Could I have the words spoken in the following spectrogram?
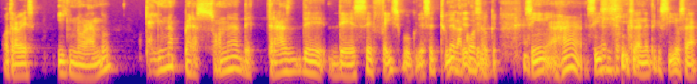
otra vez ignorando que hay una persona detrás de, de ese Facebook, de ese tweet. De la cosa. lo que, sí, ajá, sí, sí, sí, la neta que sí, o sea,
